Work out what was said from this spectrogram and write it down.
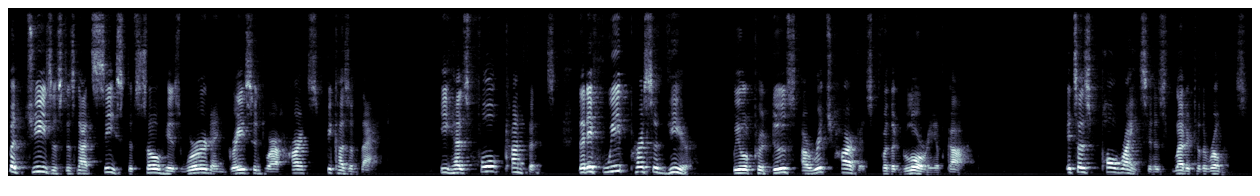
But Jesus does not cease to sow his word and grace into our hearts because of that. He has full confidence that if we persevere, we will produce a rich harvest for the glory of God. It's as Paul writes in his letter to the Romans.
